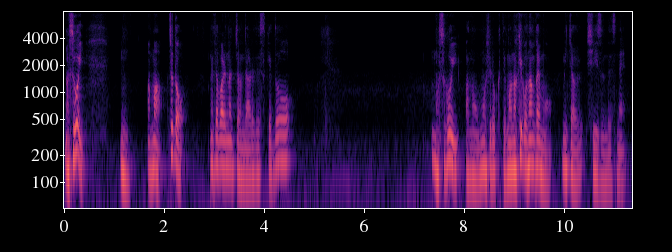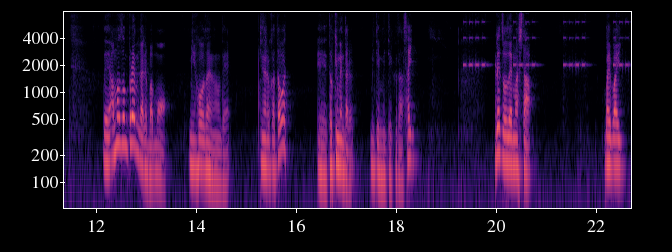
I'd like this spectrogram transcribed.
まあ、すごい、うん。あまあ、ちょっと、ネタバレになっちゃうんであれですけど、もうすごい、あの、面白くて、まあ、結構何回も見ちゃうシーズンですね。で、Amazon プライムであればもう見放題なので、気になる方は、えードキュメンタル見てみてください。ありがとうございました。バイバイ。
